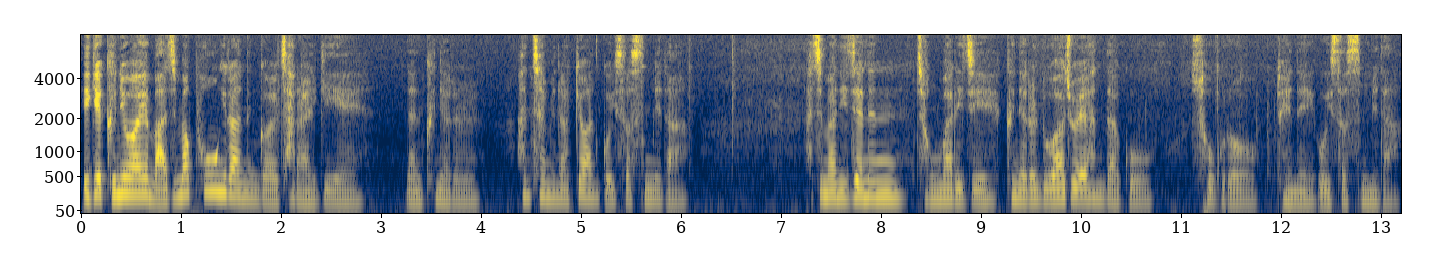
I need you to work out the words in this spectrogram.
이게 그녀와의 마지막 포옹이라는 걸 잘 알기에 난 그녀를 한참이나 껴안고 있었습니다. 하지만 이제는 정말이지 그녀를 놓아줘야 한다고 속으로 되뇌이고 있었습니다.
